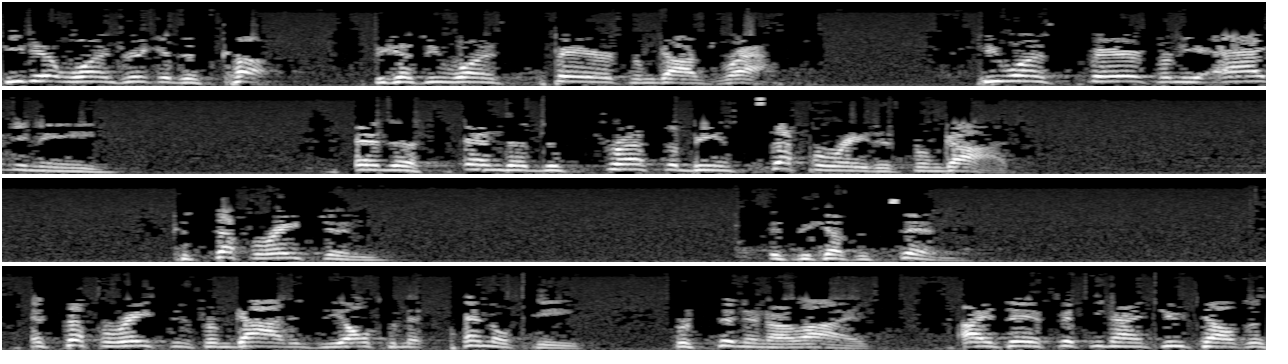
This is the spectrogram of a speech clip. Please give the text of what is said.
he didn't want to drink of this cup because he wanted spared from God's wrath. He was spared from the agony and the, and the distress of being separated from God. Because separation is because of sin. And separation from God is the ultimate penalty for sin in our lives. Isaiah 59 2 tells us,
